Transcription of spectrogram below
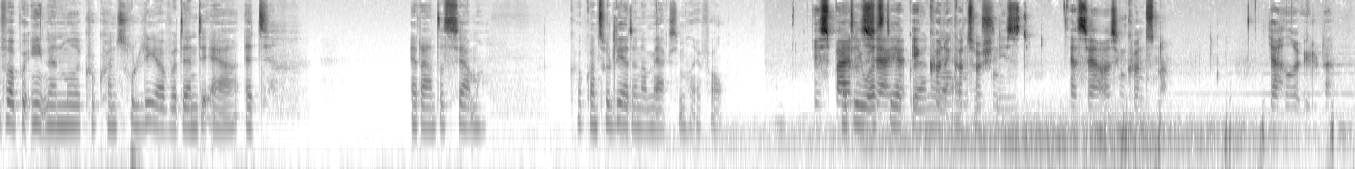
for på en eller anden måde at kunne kontrollere, hvordan det er, at, at andre ser mig. Kunne kontrollere den opmærksomhed, jeg får. I spejlet det er jo også ser det, jeg jeg gør, ikke kun en kontortionist. Jeg ser også en kunstner. Jeg hedder Ylva.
